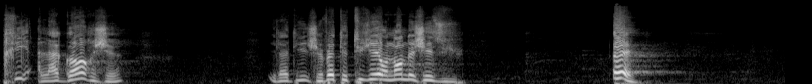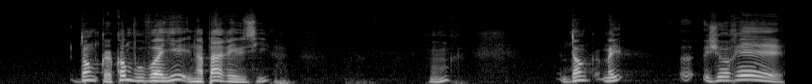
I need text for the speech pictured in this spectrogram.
pris à la gorge. Il a dit, je vais te tuer au nom de Jésus. Donc, comme vous voyez, il n'a pas réussi. Hmm? Donc, euh, j'aurais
